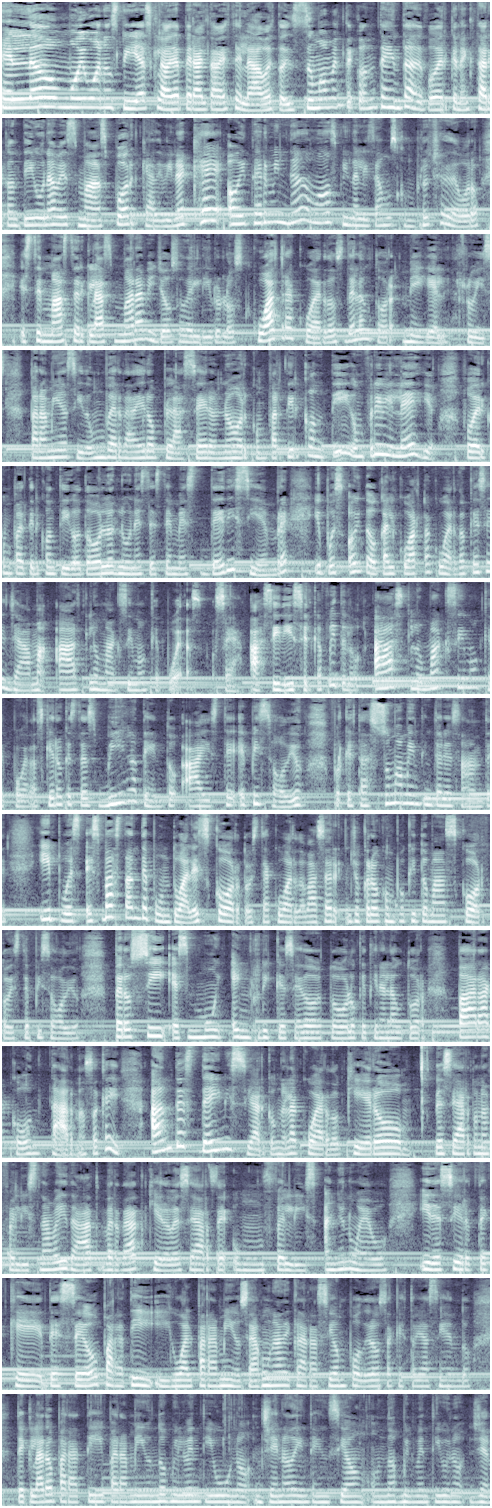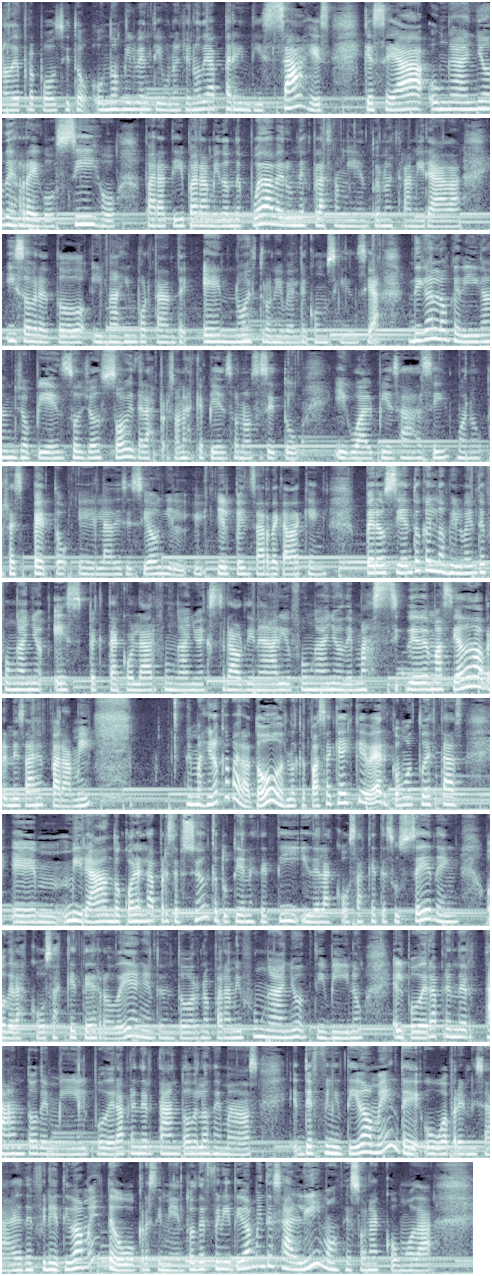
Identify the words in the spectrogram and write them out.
Hello, muy buenos días, Claudia Peralta de este lado. Estoy sumamente contenta de poder conectar contigo una vez más porque adivina qué, hoy terminamos, finalizamos con broche de oro este masterclass maravilloso del libro Los Cuatro Acuerdos del autor Miguel Ruiz. Para mí ha sido un verdadero placer, honor compartir contigo, un privilegio poder compartir contigo todos los lunes de este mes de diciembre y pues hoy toca el cuarto acuerdo que se llama haz lo máximo que puedas. O sea, así dice el capítulo, haz lo máximo que puedas. Quiero que estés bien atento a este episodio porque está sumamente interesante y pues es bastante puntual, es corto este acuerdo, va a ser yo creo que un poquito más corto este episodio, pero sí es muy enriquecedor todo lo que tiene el autor para contarnos, ¿ok? Antes de iniciar con el acuerdo, quiero desearte una feliz Navidad, ¿verdad? Quiero desearte un feliz año nuevo y decirte que deseo para ti, igual para mí, o sea, una declaración poderosa que estoy haciendo. Declaro para ti, para mí, un 2021 lleno de intención, un 2021 lleno de propósito, un 2021 lleno de aprendizajes, que sea un año de regocijo para ti, para mí, donde pueda haber un desplazamiento en nuestra mirada y sobre todo, y más importante, en nuestro nivel de conciencia. Digan lo que digan, yo pienso, yo soy de las personas que pienso, no sé si tú igual piensas así, bueno, respeto eh, la decisión y el, y el pensar de cada quien, pero siento que el 2020 fue un año espectacular, fue un año extraordinario, fue un año de, de demasiados aprendizajes para mí me imagino que para todos. Lo que pasa es que hay que ver cómo tú estás em, mirando, cuál es la percepción que tú tienes de ti y de las cosas que te suceden o de las cosas que te rodean en tu entorno. Para mí fue un año divino el poder aprender tanto de mí, el poder aprender tanto de los demás. Definitivamente hubo aprendizajes, definitivamente hubo crecimiento, definitivamente salimos de zona cómoda.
